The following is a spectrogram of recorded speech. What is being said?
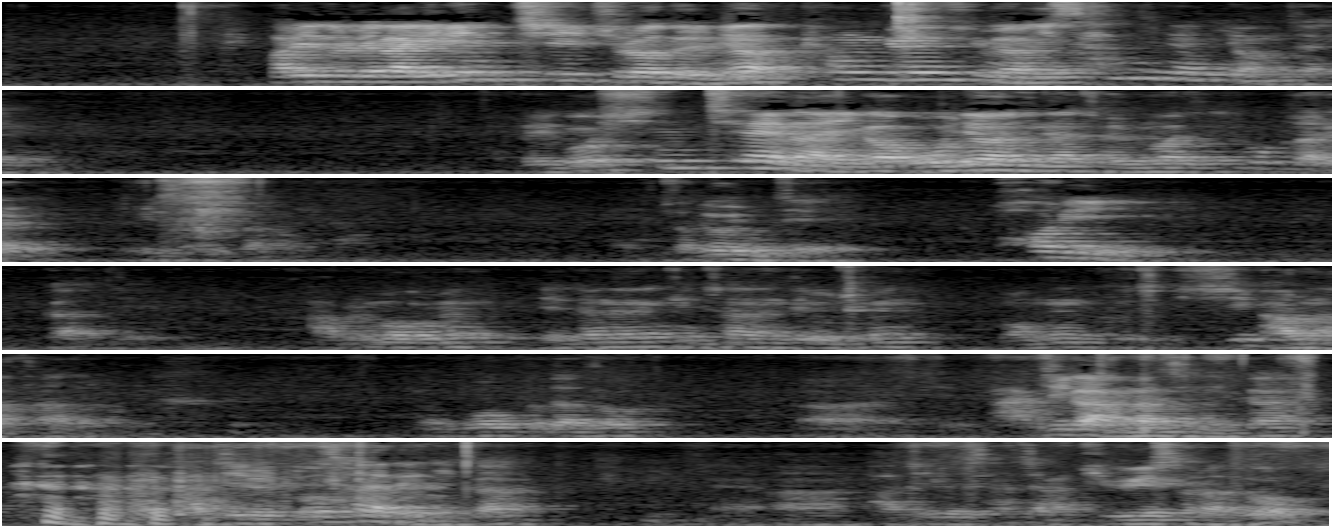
허리 둘레가 1인치 줄어들면 평균 수명이 3년이 연장입니다. 그리고 신체 나이가 5년이나 젊어진 효과를 누릴 수 있다고 합니다. 저도 이제 허리가 이제 밥을 먹으면 예전에는 괜찮은데 요즘은 먹는 그 즉시 바로 나타나더라고요. 무엇보다도 어, 바지가 안 맞으니까 바지를 또 사야 되니까 아, 바지를 사지 않기 위해서라도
